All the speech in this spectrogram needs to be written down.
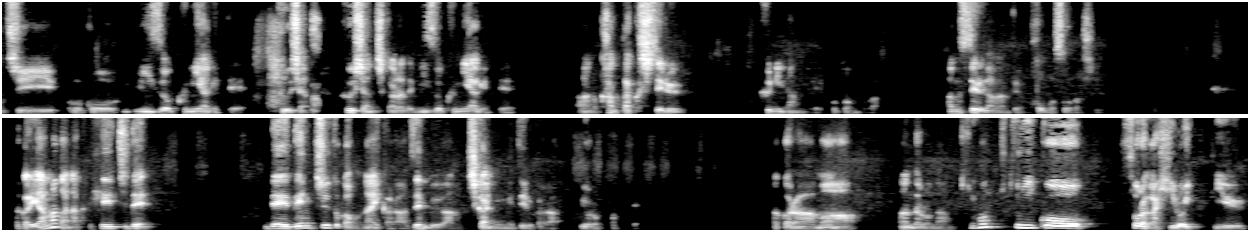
土地をこう水を汲み上げて、風車、風車の力で水を汲み上げて、あの干拓してる国なんで、ほとんどが。アムステルダムなんてほぼそうだし。だから山がなくて平地で、で、電柱とかもないから、全部あの地下に埋めてるから、ヨーロッパって。だからまあ、なんだろうな、基本的にこう、空が広いっていう、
